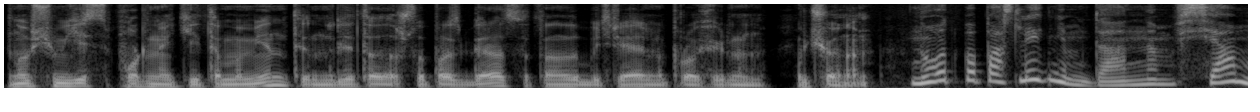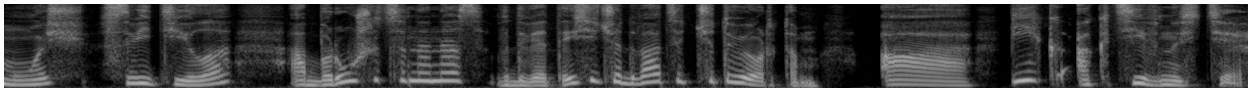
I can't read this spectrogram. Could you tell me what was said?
Ну, в общем, есть спорные какие-то моменты, но для того, чтобы разбираться, это надо быть реально профильным ученым. Ну вот по последним данным, вся мощь светила обрушится на нас в 2024 а пик активности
